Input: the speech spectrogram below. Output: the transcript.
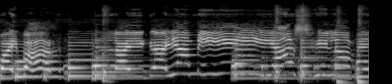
পাইবার লাইগাই আমি আসিলামে।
